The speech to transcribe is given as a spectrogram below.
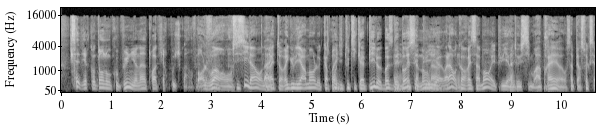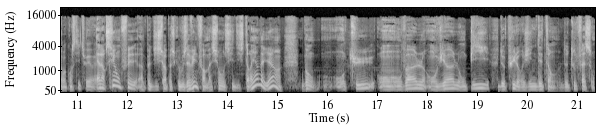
C'est-à-dire quand on en coupe une, il y en a trois qui repoussent. Quoi, on le voit en, Sicile, hein, on arrête régulièrement le capo di tutti capi, le boss des boss, et puis voilà, encore récemment, et puis six mois après, on s'aperçoit que c'est reconstitué. Alors si on fait un peu d'histoire, parce que vous avez une formation aussi d'historien d'ailleurs, bon, on tue on vole, on viole, on pille depuis l'origine des temps, de toute façon.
